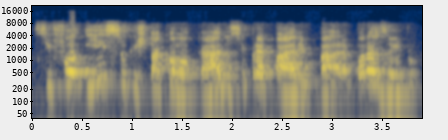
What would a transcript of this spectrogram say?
Se for isso que está colocado, se prepare para, por exemplo,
